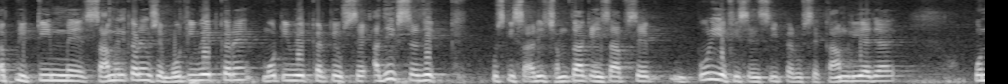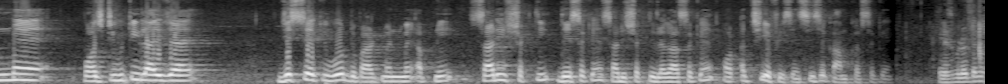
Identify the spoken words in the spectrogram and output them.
अपनी टीम में शामिल करें, उसे मोटिवेट करें। मोटिवेट करके उससे अधिक से अधिक उसकी सारी क्षमता के हिसाब से पूरी एफिशिएंसी पर उससे काम लिया जाए। उनमें पॉजिटिविटी लाई जाए जिससे कि वो डिपार्टमेंट में अपनी सारी शक्ति दे सकें सारी शक्ति लगा सकें और अच्छी एफिशिएंसी से काम कर सकें। इस बुलेटिन में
